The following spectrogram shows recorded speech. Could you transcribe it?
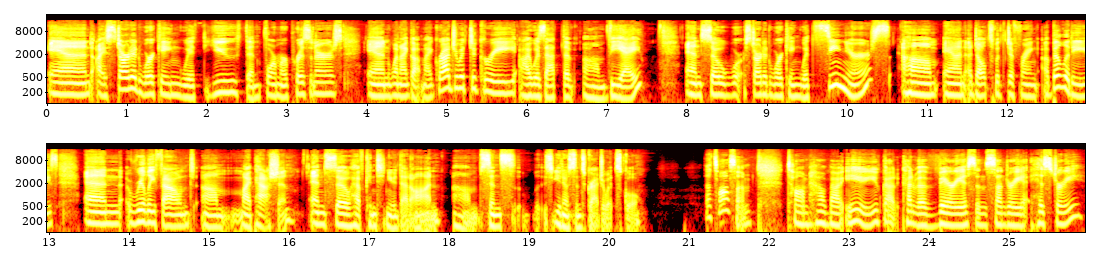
and I started working with youth and former prisoners. And when I got my graduate degree, I was at the um, VA. And so started working with seniors um, and adults with differing abilities, and really found um, my passion, and so have continued that on um, since you know since graduate school. That's awesome. Tom, how about you? You've got kind of a various and sundry history.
